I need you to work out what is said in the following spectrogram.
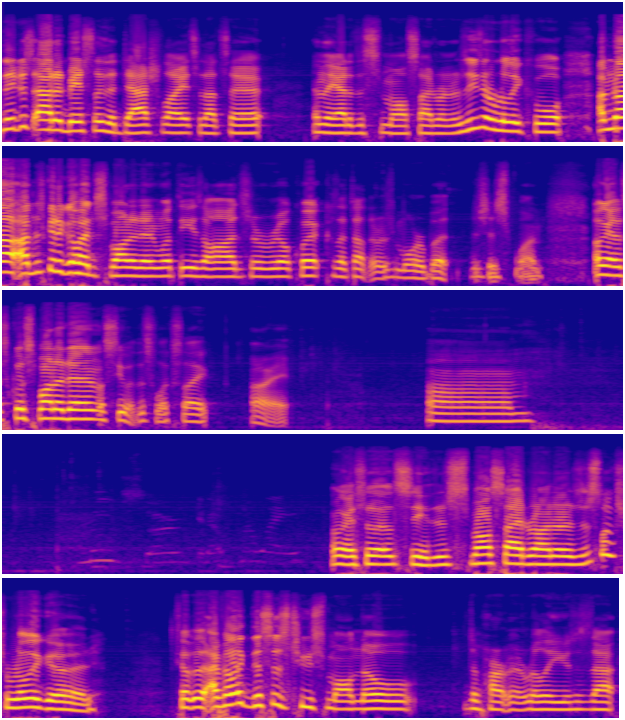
they just added basically the dash lights, so that's it. And they added the small side runners. These are really cool. I'm not, I'm just to go ahead and spawn it in with these odds real quick because I thought there was more, but it's just one. Okay, let's go spawn it in. Let's see what this looks like. All right. Um... Okay, so let's see. There's small side runners. This looks really good. Except I feel like this is too small. No department really uses that.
